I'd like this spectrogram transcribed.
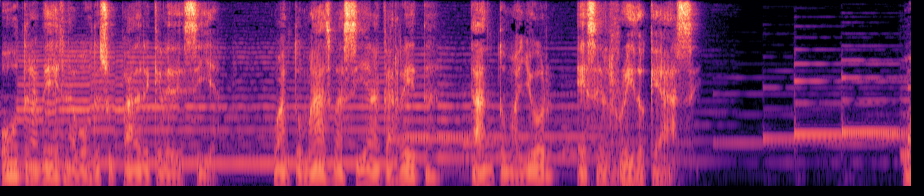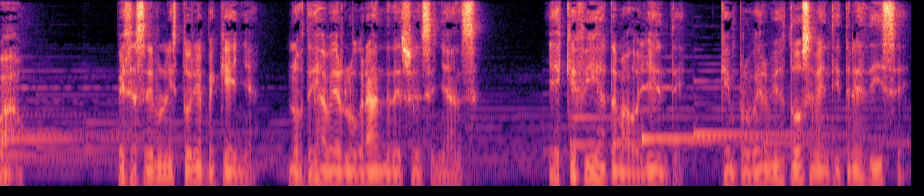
otra vez la voz de su padre que le decía, cuanto más vacía la carreta, tanto mayor es el ruido que hace. ¡Wow! Pese a ser una historia pequeña, nos deja ver lo grande de su enseñanza. Y es que fíjate, amado oyente, que en Proverbios 12:23 dice,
